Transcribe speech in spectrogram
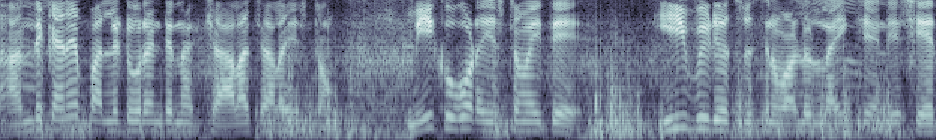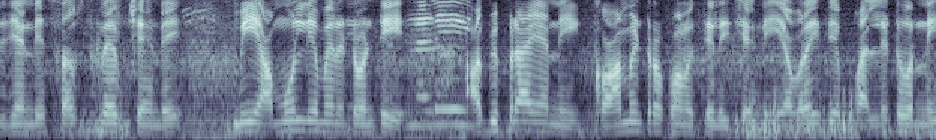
అందుకనే పల్లెటూరు అంటే నాకు చాలా చాలా ఇష్టం. మీకు కూడా ఇష్టమైతే ఈ వీడియో చూసిన వాళ్ళు లైక్ చేయండి షేర్ చేయండి సబ్స్క్రైబ్ చేయండి. మీ అమూల్యమైనటువంటి అభిప్రాయాన్ని కామెంట్ రూపంలో తెలియచేయండి. ఎవరైతే పల్లెటూరుని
